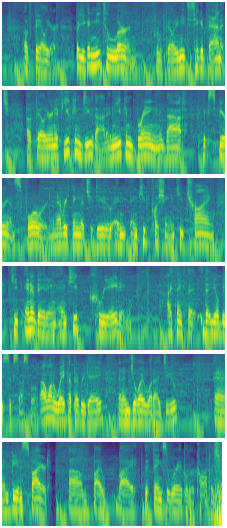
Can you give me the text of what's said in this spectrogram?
of failure but you need to learn from failure. You need to take advantage of failure. And if you can do that and you can bring that experience forward in everything that you do and, and keep pushing and keep trying, keep innovating and keep creating, I think that, that you'll be successful. I want to wake up every day and enjoy what I do and be inspired um, by, by the things that we're able to accomplish.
